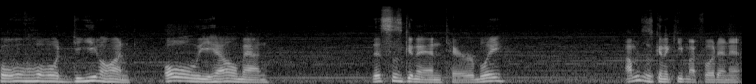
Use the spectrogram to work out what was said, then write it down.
Oh, Dion. Holy hell, man. This is gonna end terribly. I'm just gonna keep my foot in it.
